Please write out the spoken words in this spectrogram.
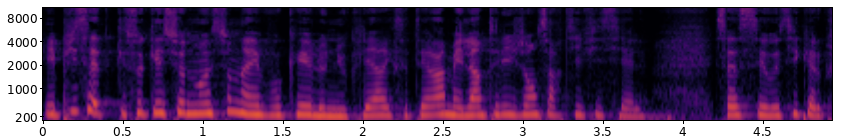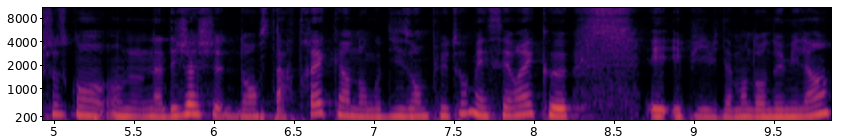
Et puis cette, ce questionnement aussi, on a évoqué le nucléaire, etc. Mais l'intelligence artificielle, ça c'est aussi quelque chose qu'on a déjà dans Star Trek, hein, donc dix ans plus tôt. Mais c'est vrai que, et, puis évidemment dans 2001,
